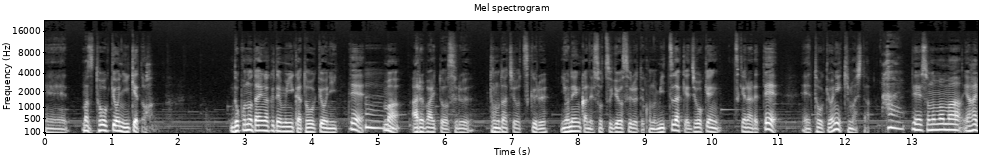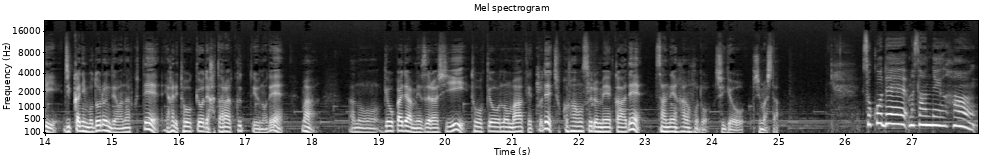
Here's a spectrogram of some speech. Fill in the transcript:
えーまず東京に行けと。どこの大学でもいいから東京に行って、うん。まあ、アルバイトをする友達を作る4年間で卒業するというこの3つだけ条件つけられて、えー東京に来ました。はい。でそのままやはり実家に戻るんではなくてやはり東京で働くっていうので、まあ、あの業界では珍しい東京のマーケットで直販をするメーカーで3年半ほど修行をしましたそこで、まあ、3年半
